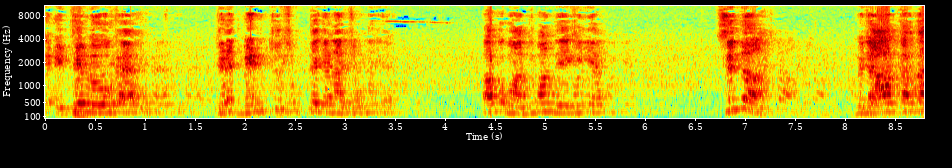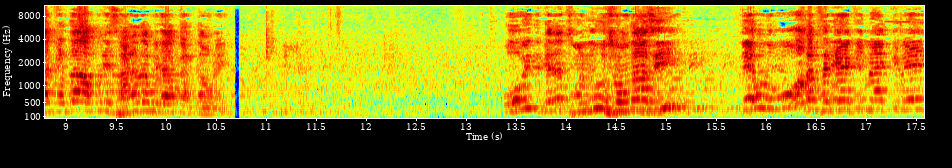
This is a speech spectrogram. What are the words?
ਇੱਥੇ ਲੋਕ ਹੈ, ਜਿਹੜੇ ਮਿੰਟ ਚ ਸੁੱਤੇ ਜਾਣਾ ਚਾਹੁੰਦੇ ਆ। ਆ ਭਗਵੰਤ ਮਾਨ ਦੇਖ ਲਿਆ। ਸਿੱਧਾ ਮਜ਼ਾਕ ਕਰਦਾ ਕਰਦਾ ਆਪਣੇ ਸਾਰਿਆਂ ਦਾ ਮਜ਼ਾਕ ਕਰਦਾ ਉਹਨੇ। ਉਹ ਵੀ ਕਹਿੰਦਾ, ਤੁਹਾਨੂੰ ਸੌਂਦਾ ਸੀ ਤੇ ਹੁਣ ਉਹ ਹੱਸ ਰਿਹਾ ਕਿ ਮੈਂ ਕਿਵੇਂ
